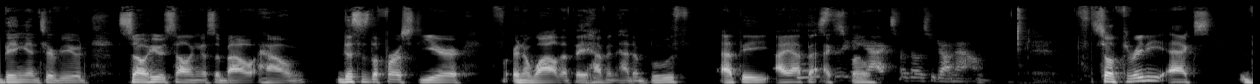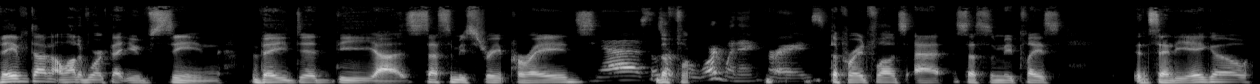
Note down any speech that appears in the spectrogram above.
being interviewed. So he was telling us about how this is the first year in a while that they haven't had a booth at the IAAPA Expo. 3DX for those who don't know. So 3DX, they've done a lot of work that you've seen. They did the uh, Sesame Street parades, Yes, those The are fl- award winning parades. the parade floats at Sesame Place in San Diego,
